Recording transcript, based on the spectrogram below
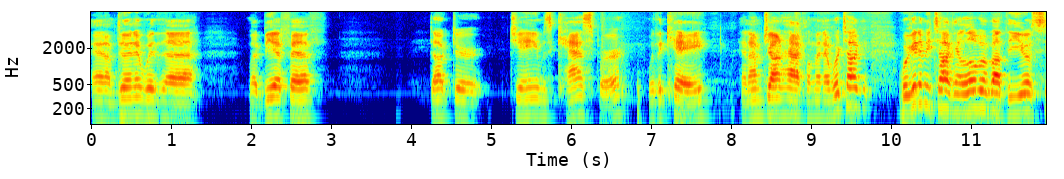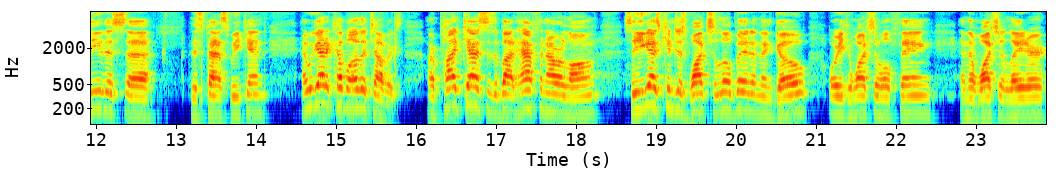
and I'm doing it with uh, my BFF, Dr. James Casper with a K, and I'm John Hackleman, and we're talking. We're going to be talking a little bit about the UFC this uh, this past weekend, and we got a couple other topics. Our podcast is about half an hour long, so you guys can just watch a little bit and then go, or you can watch the whole thing and then watch it later.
